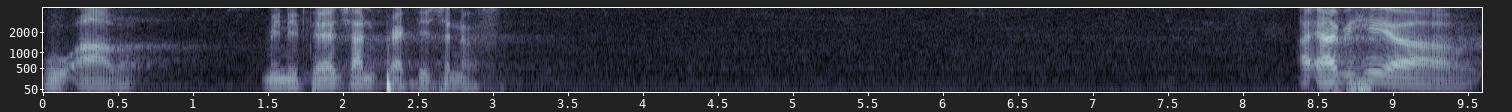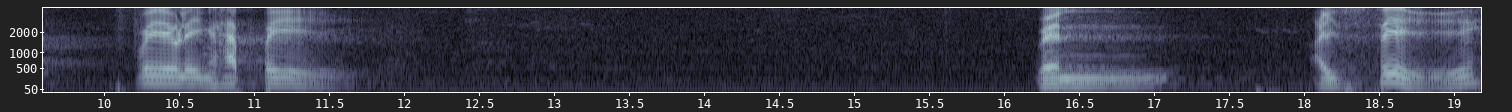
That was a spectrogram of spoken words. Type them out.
who are meditation practitioners. I am here feeling happy when I see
